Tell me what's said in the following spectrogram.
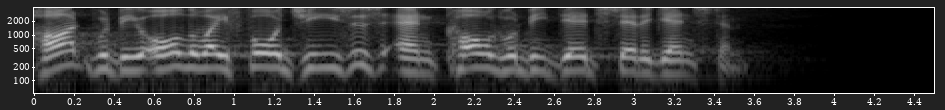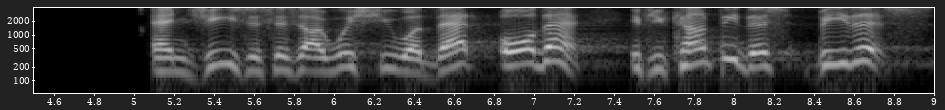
Hot would be all the way for Jesus, and cold would be dead set against him. And Jesus says, I wish you were that or that. If you can't be this, be this.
